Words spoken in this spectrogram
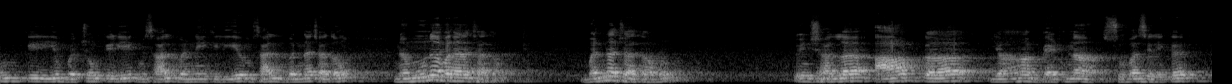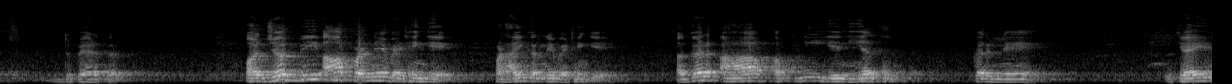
उनके लिए, बच्चों के लिए एक मिसाल बनने के लिए, मिसाल बनना चाहता हूँ, नमूना बनाना चाहता हूँ। बनना चाहता हूँ तो इन आपका यहाँ बैठना सुबह से लेकर दोपहर तक। और जब भी आप पढ़ने बैठेंगे, पढ़ाई करने बैठेंगे, अगर आप अपनी ये नियत कर लें तो क्या है ये?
